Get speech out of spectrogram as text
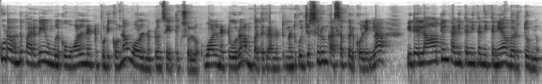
கூட வந்து பாருங்க உங்களுக்கு வால்நட் பிடிக்கும்னா வால்நட்டும் சேர்த்துக்க சொல்லுவோம் வால்நட் ஒரு ஐம்பது கிராம் எடுத்துக்கணும். கொஞ்சம் சிறு கசப்பு இருக்கும் இல்லைங்களா? இது எல்லாத்தையும் தனித்தனி தனித்தனியாக வறுத்துடணும்.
